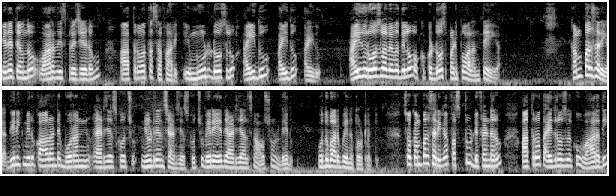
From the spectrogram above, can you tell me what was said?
ఏదైతే ఉందో వారధి స్ప్రే చేయడము ఆ తర్వాత సఫారీ. ఈ మూడు డోసులు ఐదు ఐదు ఐదు. ఐదు రోజుల వ్యవధిలో ఒక్కొక్క డోస్ పడిపోవాలంతే ఇక కంపల్సరీగా దీనికి మీరు కావాలంటే బోరాన్ యాడ్ చేసుకోవచ్చు న్యూట్రియన్స్ యాడ్ చేసుకోవచ్చు వేరే ఏది యాడ్ చేయాల్సిన అవసరం లేదు ఒద్దుబారిపోయిన తోటలకి. సో కంపల్సరీగా ఫస్ట్ డిఫెండరు ఆ తర్వాత ఐదు రోజులకు వారధి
